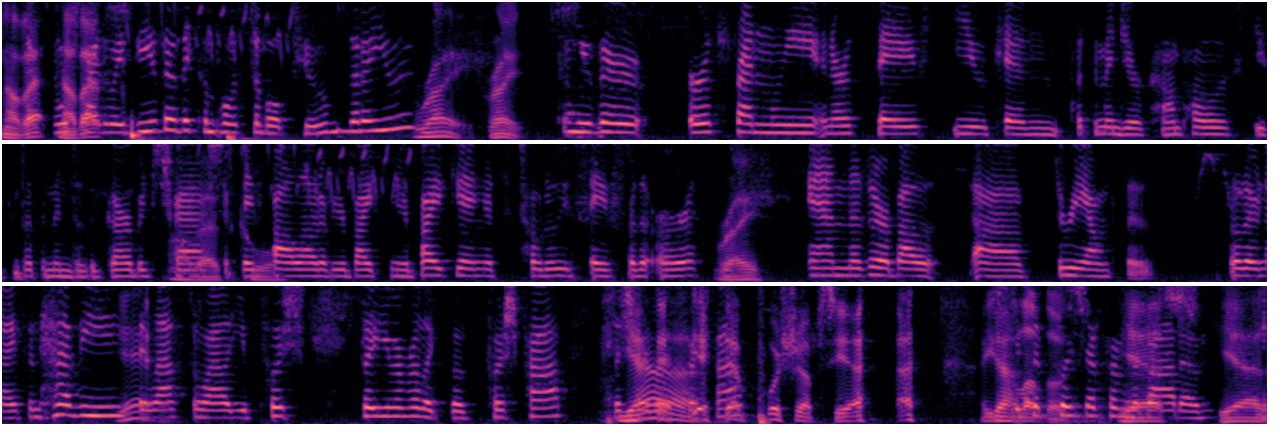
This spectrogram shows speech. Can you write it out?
Now that Which, now by that's the way, these are the compostable tubes that I use. right. Right. These are earth friendly and earth safe. You can put them into your compost. You can put them into the garbage Oh, trash. that's if they fall out of your bike when you're biking, it's totally safe for the earth. Right. And those are about uh, three ounces. So they're nice and heavy. Yeah. They last a while. You push. So you remember like those push pops? The Yeah. Push yeah, pops? push-ups. Yeah, I used Yeah. to love those. push up from yes, the bottom. Yes,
